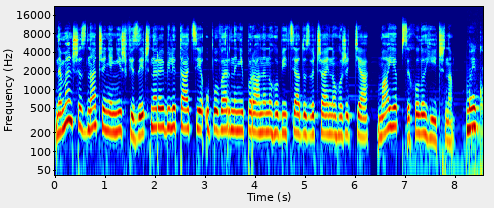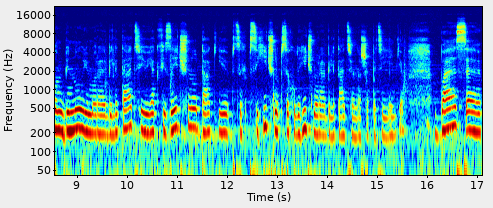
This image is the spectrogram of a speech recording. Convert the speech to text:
Не менше значення, ніж фізична реабілітація у поверненні пораненого бійця до звичайного життя, має психологічна. Ми комбінуємо реабілітацію як фізичну, так і псих- психічну, психологічну реабілітацію наших пацієнтів. Без е,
